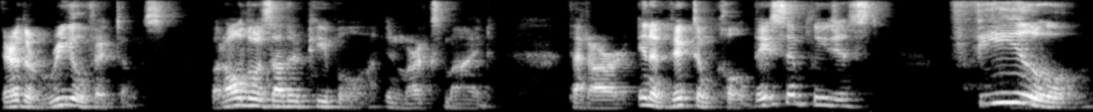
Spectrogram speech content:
they're the real victims. But all those other people in Mark's mind that are in a victim cult, they simply just feel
